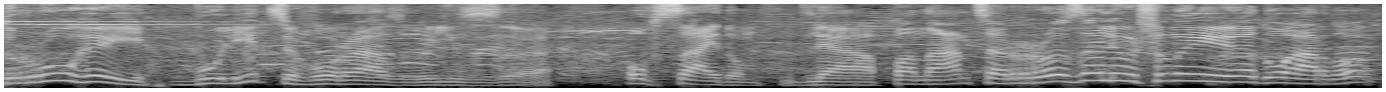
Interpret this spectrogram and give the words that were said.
Другий буліт цього разу із е, офсайдом для панамця. Розелючений Едуардо.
